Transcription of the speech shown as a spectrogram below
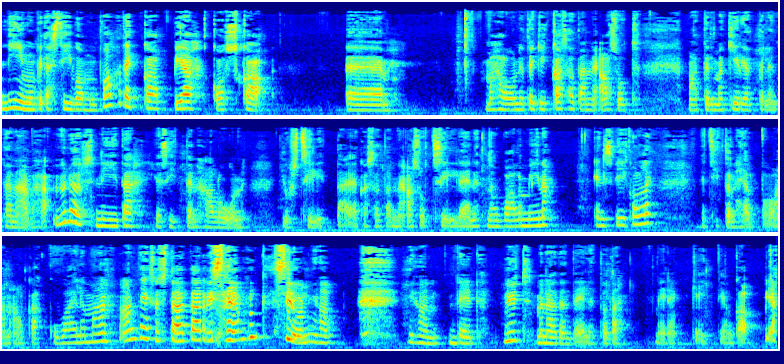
niin, mun pitäisi siivoa mun vaatekaappia, koska öö, mä haluan jotenkin kasata ne asut. Mä ajattelin, että mä kirjoittelen tänään vähän ylös niitä ja sitten haluan just silittää ja kasata ne asut silleen, että ne on valmiina ensi viikolle. Että sitten on helppo vaan alkaa kuvailemaan. Anteeksi, jos tää tärisee, mun käsi on ihan, ihan dead. Nyt mä näytän teille tota meidän keittiön kaappia.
